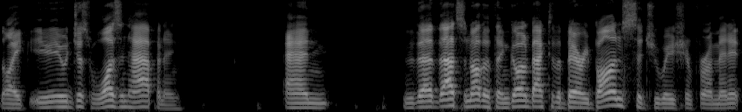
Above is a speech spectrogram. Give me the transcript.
Like it just wasn't happening. And that that's another thing. Going back to the Barry Bonds situation for a minute,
